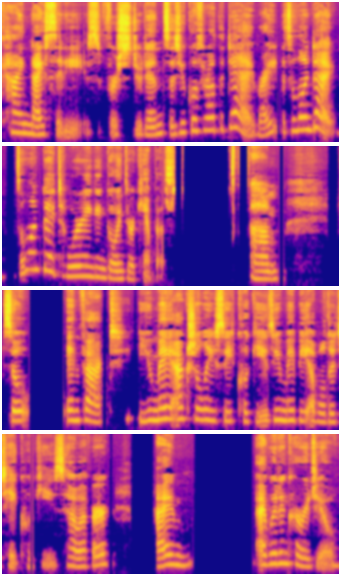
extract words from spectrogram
kind niceties for students as you go throughout the day, right? It's a long day. It's a long day touring and going through a campus. Um, so, in fact, you may actually see cookies. You may be able to take cookies. However, I'm I would encourage you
